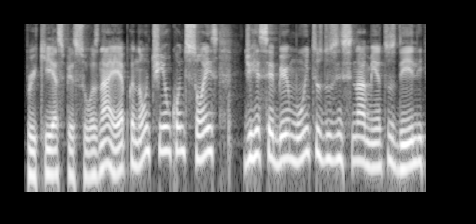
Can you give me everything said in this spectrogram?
porque as pessoas na época não tinham condições de receber muitos dos ensinamentos dele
